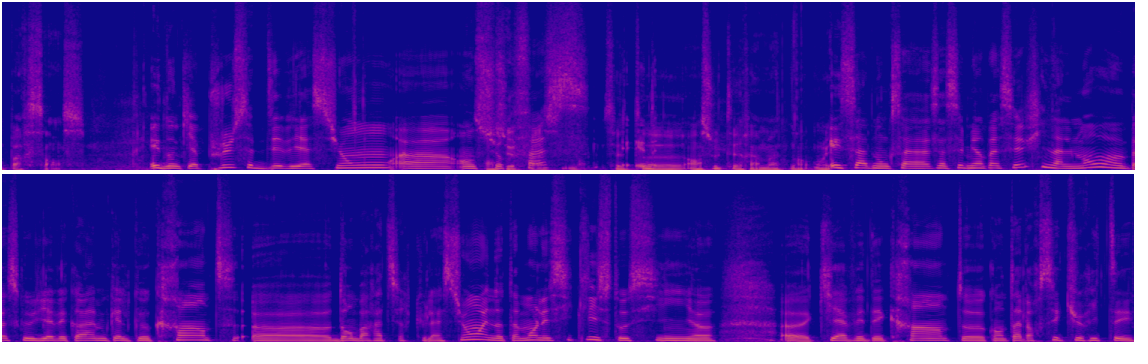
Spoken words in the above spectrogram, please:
par sens. Et donc il n'y a plus cette déviation euh, en, surface. Euh, en souterrain maintenant. Et ça, donc ça, ça s'est bien passé finalement, euh, parce qu'il y avait quand même quelques craintes d'embarras de circulation, et notamment les cyclistes aussi, qui avaient des craintes quant à leur sécurité,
